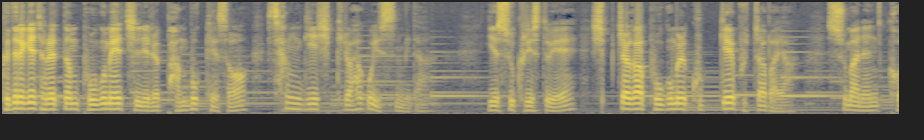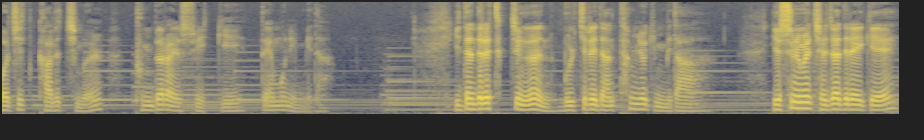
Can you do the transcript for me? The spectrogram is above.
그들에게 전했던 복음의 진리를 반복해서 상기시키려 하고 있습니다. 예수 그리스도의 십자가 복음을 굳게 붙잡아야 수많은 거짓 가르침을 분별할 수 있기 때문입니다. 이단들의 특징은 물질에 대한 탐욕입니다. 예수님은 제자들에게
